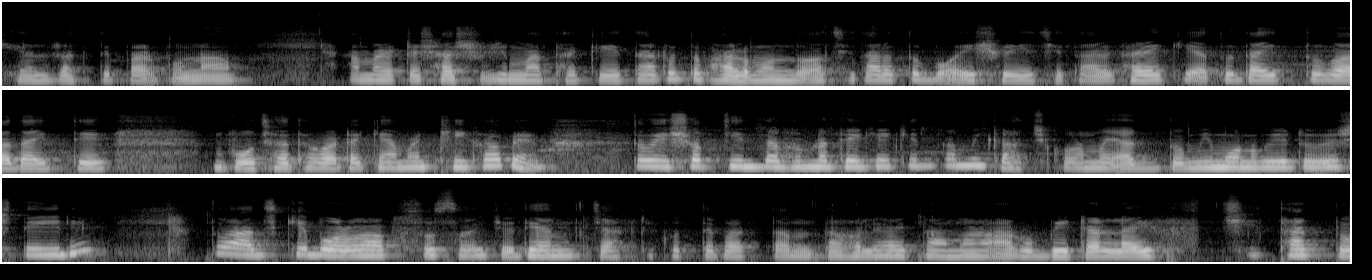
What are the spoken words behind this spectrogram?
খেয়াল রাখতে পারব না। আমার একটা শাশুড়ি মা থাকে, তারও তো ভালো মন্দ আছে, তারও তো বয়স হয়েছে, তার ঘাড়ে কি এত দায়িত্ব বা দায়িত্বের বোঝা দেওয়াটা কি আমার ঠিক হবে? তো এইসব চিন্তাভাবনা থেকে কিন্তু আমি কাজকর্মে একদমই মনোনিবেশ দিইনি। তো আজকে বড় আফসোস হয় যদি আমি চাকরি করতে পারতাম, তাহলে হয়তো আমার আরও বেটার লাইফ থাকতো।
